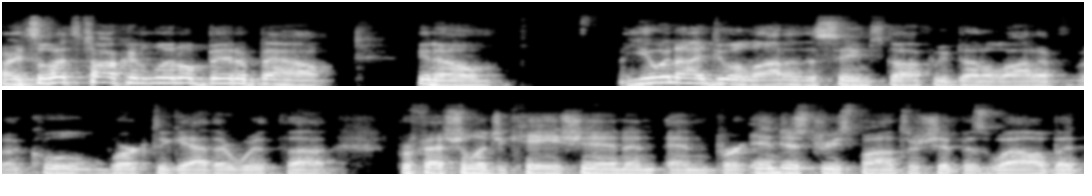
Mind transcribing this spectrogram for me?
All right, so let's talk a little bit about, you know, you and I do a lot of the same stuff. We've done a lot of uh, cool work together with uh, professional education and and for industry sponsorship as well. But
